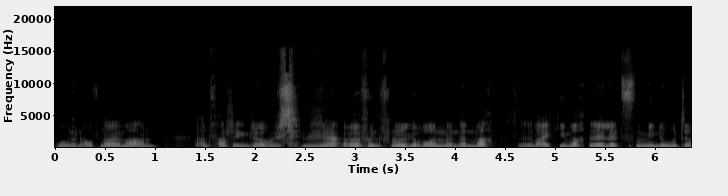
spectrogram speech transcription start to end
wo wir in Hoffenheim waren. An Fasching, glaube ich. Ja. Haben wir 5-0 gewonnen und dann macht äh, Mikey macht in der letzten Minute,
